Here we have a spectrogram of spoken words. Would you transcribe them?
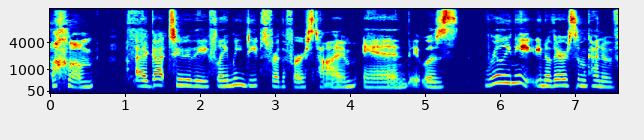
Um, I got to the Flaming Deeps for the first time, and it was really neat. You know, there are some kind of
